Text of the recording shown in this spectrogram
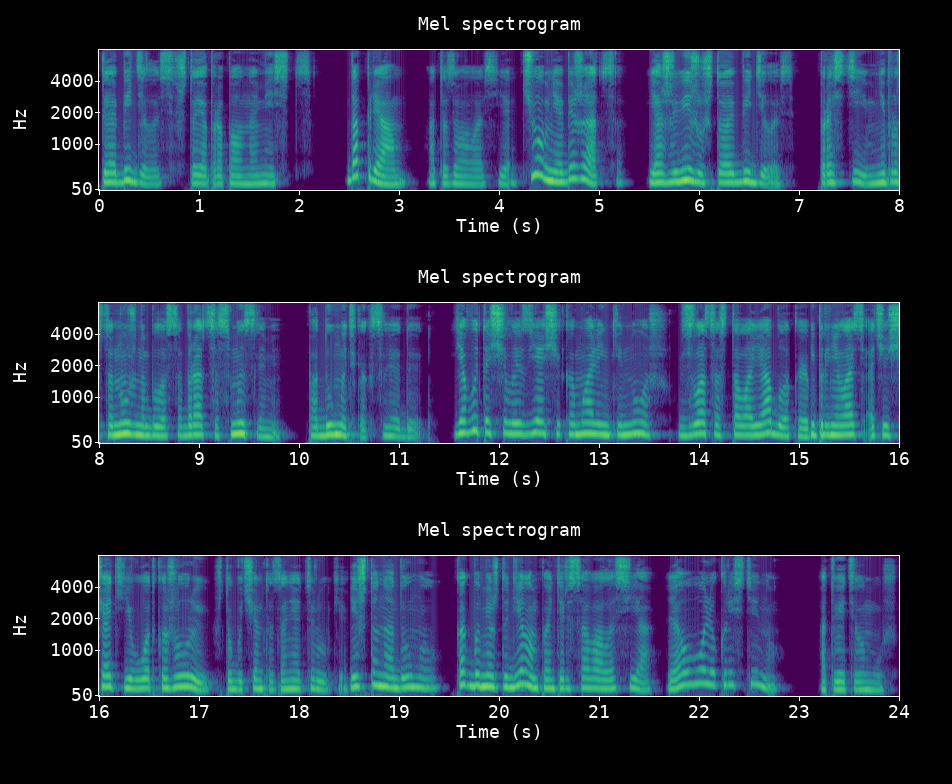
«Ты обиделась, что я пропал на месяц?» «Да прям», — отозвалась я. «Чего мне обижаться? Я же вижу, что обиделась. Прости, мне просто нужно было собраться с мыслями, подумать как следует». Я вытащила из ящика маленький нож, взяла со стола яблоко и принялась очищать его от кожуры, чтобы чем-то занять руки. И что надумал? Как бы между делом поинтересовалась я. «Я уволю Кристину», — ответил муж.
